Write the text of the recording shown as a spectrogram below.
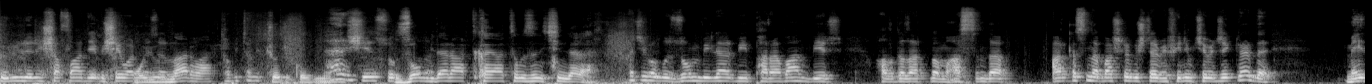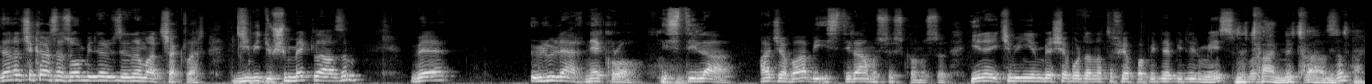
Ölülerin Şafağı diye bir şey var. mezarda. Oyunlar var. Tabii tabii. Çocuk oyunları. Her şeye sok. Zombiler artık hayatımızın içindeler. Acaba bu zombiler bir paravan bir algılatma mı? Aslında arkasında başka güçler bir film çevirecekler de meydana çıkarsa zombiler üzerine mi atacaklar gibi düşünmek lazım ve ölüler nekro istila acaba bir istila mı söz konusu? Yine 2025'e buradan atıf yapabilir miyiz? Bunu Lütfen, lütfen, lütfen.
